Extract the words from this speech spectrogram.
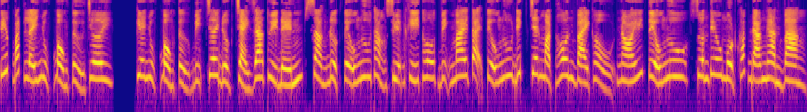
tiếp bắt lấy nhục bổng tử chơi. Kia nhục bổng tử bị chơi được chảy ra thủy đến, sảng được tiểu ngưu thẳng xuyện khí thô, vịnh mai tại tiểu ngưu đích trên mặt hôn vài khẩu, nói tiểu ngưu, xuân tiêu một khắc đáng ngàn vàng.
